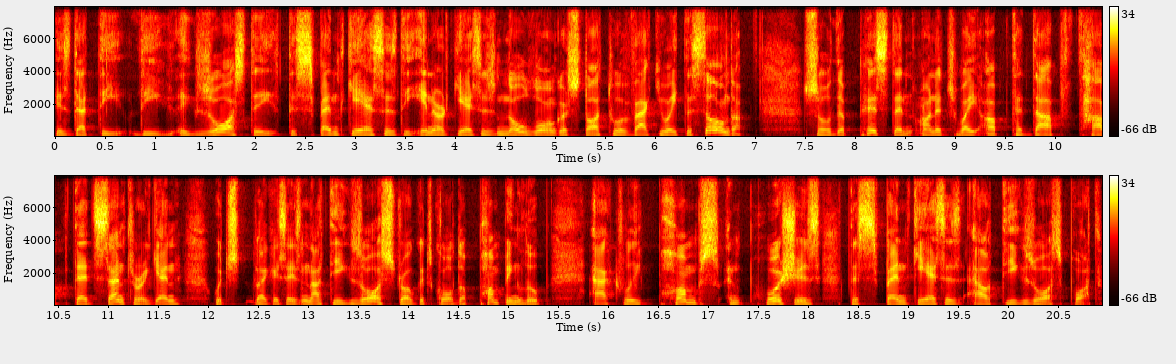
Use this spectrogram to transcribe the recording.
is that the the exhaust, the, the spent gases, the inert gases no longer start to evacuate the cylinder. So the piston on its way up to top, top dead center again, which, like I say, is not the exhaust stroke, it's called the pumping loop, actually pumps and pushes the spent gases out the exhaust port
